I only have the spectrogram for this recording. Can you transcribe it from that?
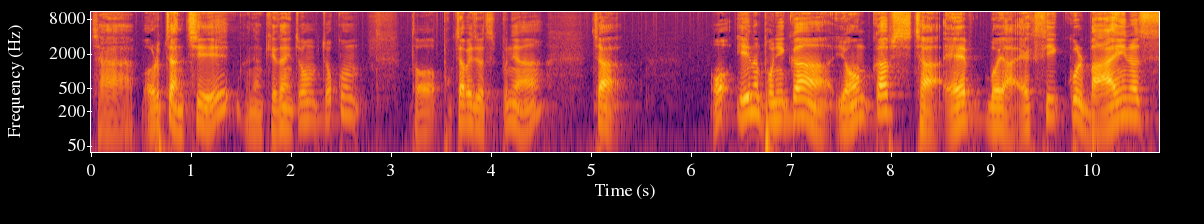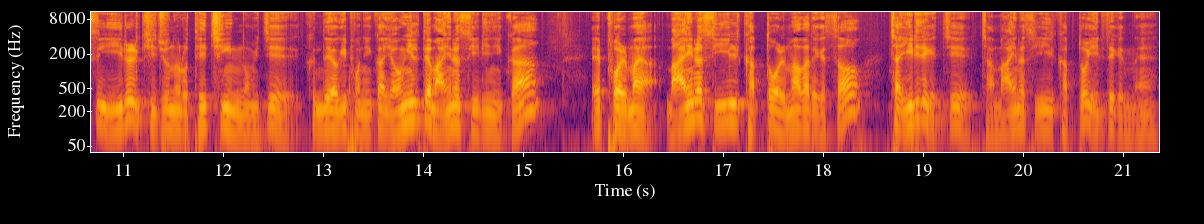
자, 어렵지 않지? 그냥 계산이 좀, 조금 더 복잡해졌을 뿐이야. 자, 어, 얘는 보니까 0값이, 자, f, 뭐야, x 이꼴 마이너스 2를 기준으로 대칭인 놈이지. 근데 여기 보니까 0일 때 마이너스 1이니까 f 얼마야? 마이너스 2일 값도 얼마가 되겠어? 자, 1이 되겠지. 자, 마이너스 2일 값도 1이 되겠네.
